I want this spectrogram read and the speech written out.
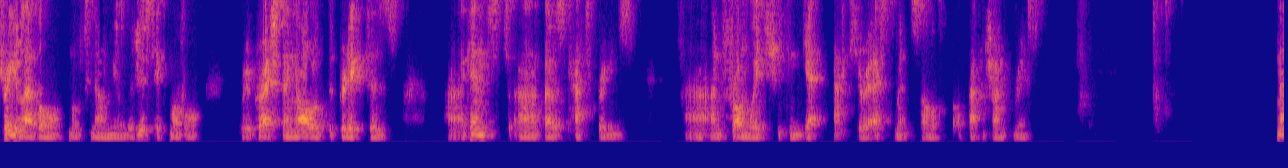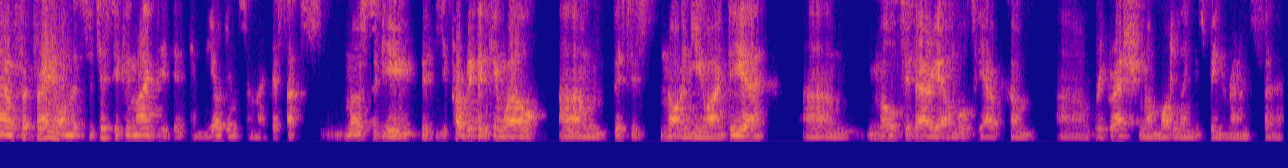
three-level multinomial logistic model, regressing all of the predictors uh, against uh, those categories, uh, and from which you can get accurate estimates of, of that joint risk. Now, for, for anyone that's statistically minded in, in, the audience, and I guess that's most of you, you're probably thinking, well, um, this is not a new idea um, multivariate or multi-outcome uh, regression or modeling has been around for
